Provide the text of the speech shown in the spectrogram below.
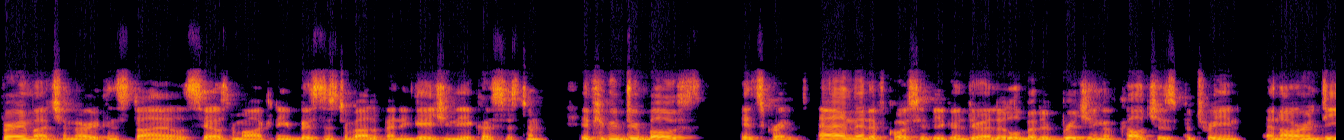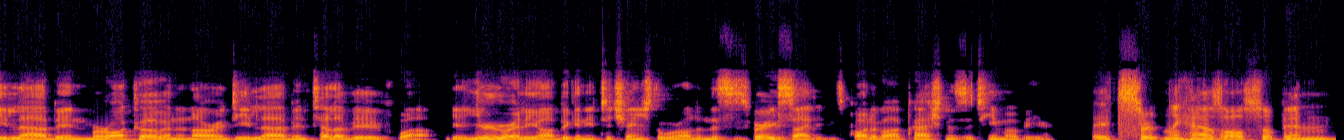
very much American style sales and marketing, business development, engaging the ecosystem. If you can do both, it's great. And then, of course, if you can do a little bit of bridging of cultures between an R&D lab in Morocco and an R&D lab in Tel Aviv, wow, you really are beginning to change the world. And this is very exciting. It's part of our passion as a team over here. It certainly has also been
